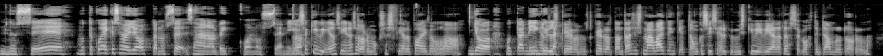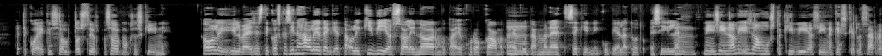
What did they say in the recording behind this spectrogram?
No se, mutta kun eikö se ole jo ottanut se, sehän on rikkonut sen jo. No se kivi on siinä sormuksessa vielä paikallaan. Joo, mutta niin Niinhän kyllä. kerrotaan. Tai siis mä laitinkin, että onko siis elpymiskivi vielä tässä kohti Dumbledorella. Että kun eikö se ollut tuossa sormuksessa kiinni. Oli ilmeisesti, koska siinähän oli jotenkin, että oli kivi, jossa oli naarmu tai joku rokaama tai mm. joku tämmöinen, että sekin niin kuin vielä tuotu esille. Mm. Niin, siinä oli iso musta kivi ja siinä keskellä särö.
